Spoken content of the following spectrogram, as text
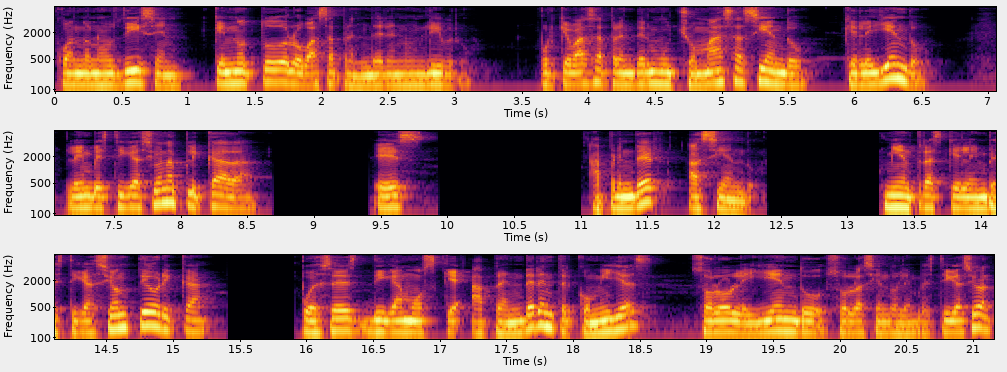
cuando nos dicen que no todo lo vas a aprender en un libro, porque vas a aprender mucho más haciendo que leyendo. La investigación aplicada es aprender haciendo. Mientras que la investigación teórica, pues es, digamos que aprender entre comillas, solo leyendo, solo haciendo la investigación.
